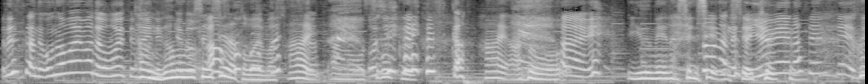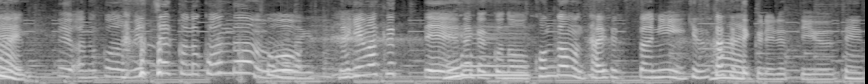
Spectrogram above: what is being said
な？ですかねお名前まで覚えて多ないん分ですけど。岩室先生だと思います。はい、あのあ すごくはいあの、はい。有名な先生そうなんです有名な先生で、はい。であのこのめっちゃこのコンドームを投げまくって、へー。なんかこのコンドームの大切さに気づかせてくれるっていう先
